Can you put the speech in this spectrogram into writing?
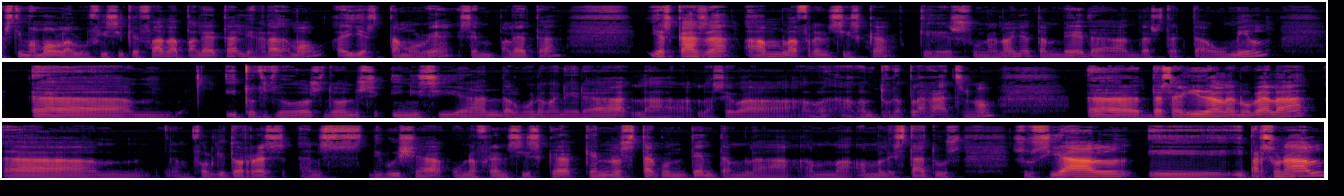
estima molt l'ofici que fa de paleta, li agrada molt, ella està molt bé, sent paleta, i es casa amb la Francisca, que és una noia també d'extracte humil, eh, i tots dos doncs, inicien d'alguna manera la, la seva aventura plegats. No? Eh, de seguida, la novel·la, eh, en Folgui Torres ens dibuixa una Francisca que no està contenta amb l'estatus amb, amb social i, i personal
